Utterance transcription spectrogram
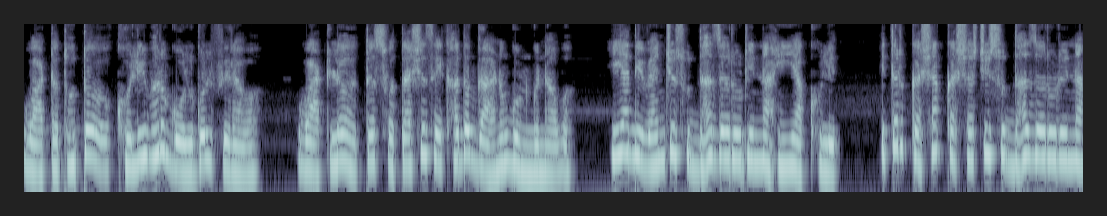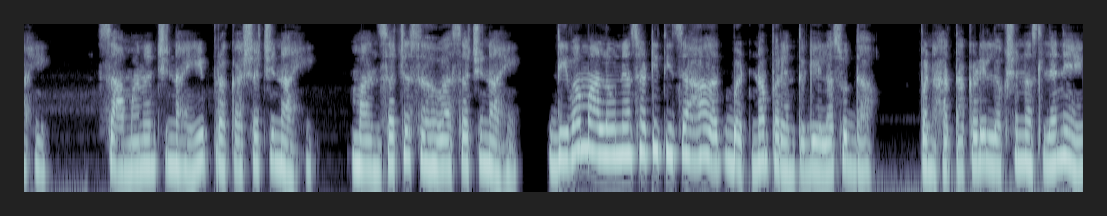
वाटत होतं खोलीभर गोलगोल फिरावं. वाटलं तर स्वतःशीच एखादं गाणं गुणगुणावं. या दिव्यांची सुद्धा जरुरी नाही या खोलीत. इतर कशा कशाची सुद्धा जरुरी नाही. सामानाची नाही प्रकाशाची नाही. माणसाच्या सहवासाची नाही. दिवा मालवण्यासाठी तिचा हात बटनापर्यंत गेला सुद्धा. पण हाताकडे लक्ष नसल्याने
